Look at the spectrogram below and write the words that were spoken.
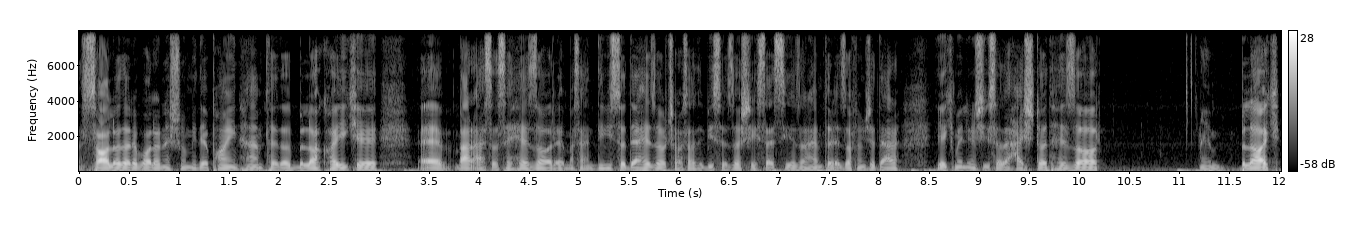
سالو داره بالا نشون میده. پایین هم تعداد بلاک هایی که بر اساس هزاره. مثلا 210 هزار 420 هزار 630 هزار همینطور اضافه میشه در 1 میلیون 680 هزار. بلاک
